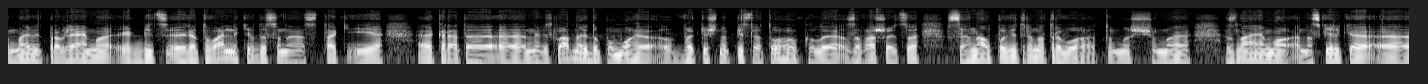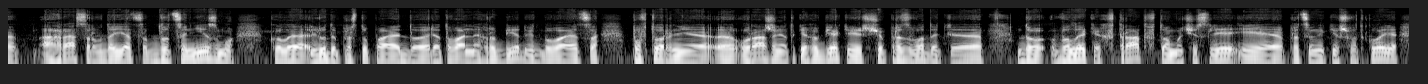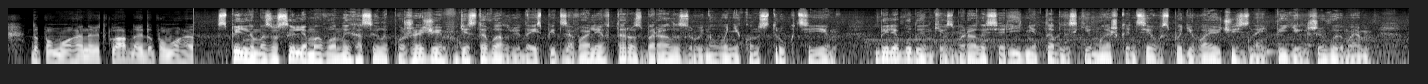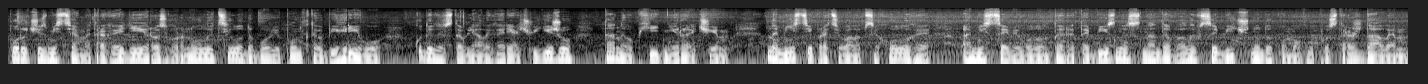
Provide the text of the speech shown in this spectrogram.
Ми відправляємо як бійці рятувальників ДСНС, так і е, карети е, невідкладної допомоги виключно після того, коли завершується сигнал повітряна тривога, тому що ми знаємо наскільки е, агресор вдається до цинізму, коли люди приступають до рятувальних робіт, відбуваються повторні е, ураження таких об'єктів, що призводить е, до великих втрат, в тому числі і працівників швидкої допомоги, невідкладної допомоги. Спільними зусиллями вони гасили пожежі, діставали людей з під завалів та розбирали зруйновані конструкції. Біля будинків збиралися рідні та близькі мешканців, сподіваючись знайти їх живими. Поруч із місцями трагедії розгорнули цілодобові пункти обігріву, куди доставляли гарячу їжу та необхідні речі. На місці працювали психологи, а місцеві волонтери та бізнес надавали всебічну допомогу постраждалим.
